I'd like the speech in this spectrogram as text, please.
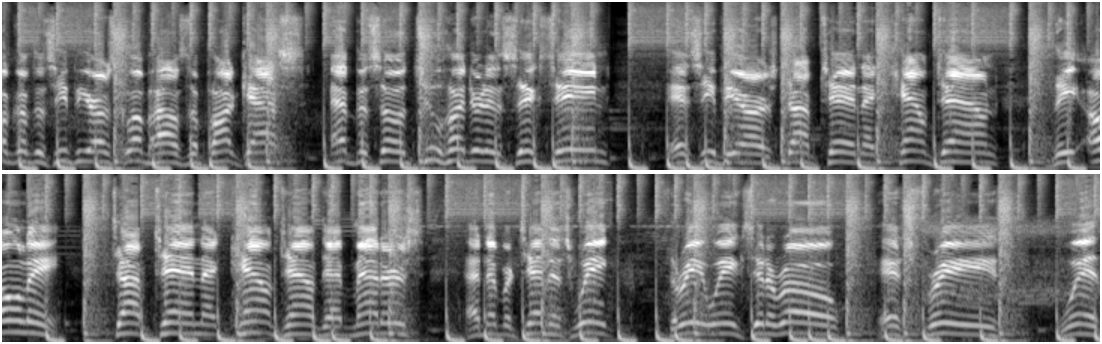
Welcome to CPR's Clubhouse, the podcast, episode 216. It's CPR's Top 10 at Countdown, the only Top 10 at Countdown that matters. At number 10 this week, three weeks in a row, it's Freeze with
